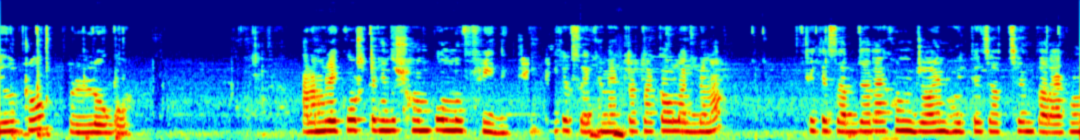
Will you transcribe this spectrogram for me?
ইউটিউব লোগো আর আমরা এই কোর্সটা কিন্তু সম্পূর্ণ ফ্রি দিচ্ছি, ঠিক আছে? এখানে একটা টাকাও লাগবে না। ঠিক আছে, আর যারা এখন জয়েন হইতে চাচ্ছেন, তারা এখন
